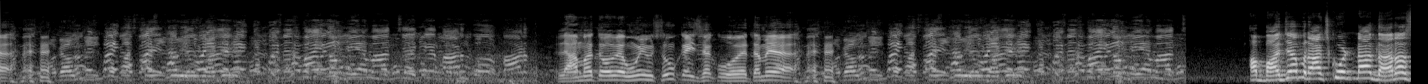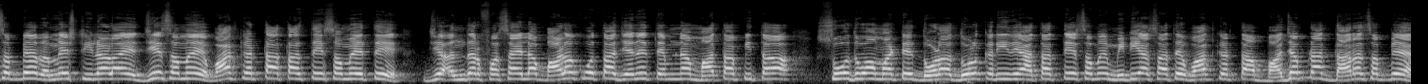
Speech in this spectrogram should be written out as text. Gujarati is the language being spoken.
એટલે આમાં તો હવે હું શું કહી શકું? હવે તમે આ ભાજપ રાજકોટના ધારાસભ્ય રમેશ ટીલાળાએ જે સમયે વાત કરતા હતા તે સમયે તે જે અંદર ફસાયેલા બાળકો હતા જેને તેમના માતા પિતા શોધવા માટે દોડાદોડ કરી રહ્યા હતા તે સમયે મીડિયા સાથે વાત કરતા ભાજપના ધારાસભ્ય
